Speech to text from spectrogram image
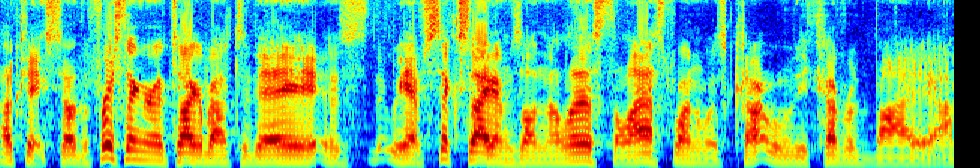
Okay, so the first thing we're going to talk about today is that we have six items on the list. The last one was co- will be covered by uh,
